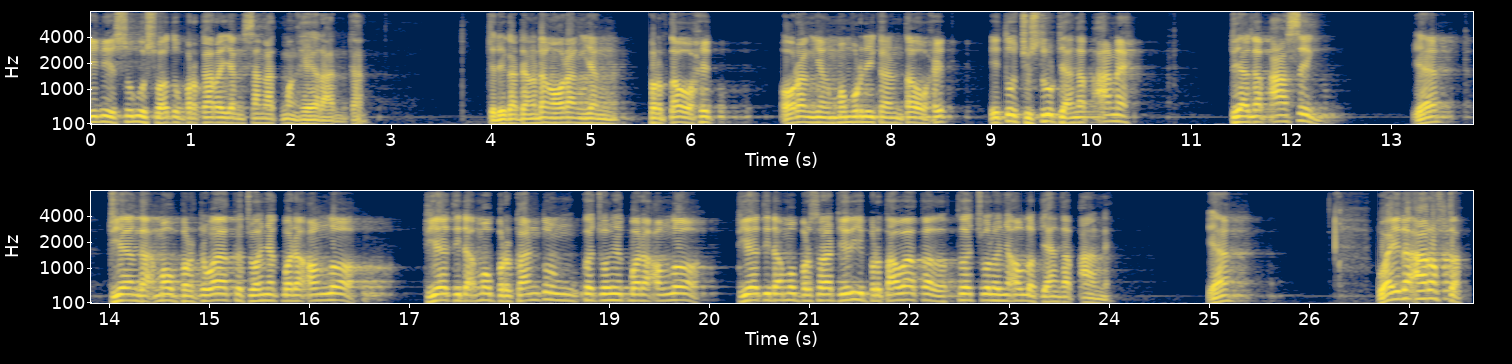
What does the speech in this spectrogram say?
Ini sungguh suatu perkara yang sangat mengherankan. Jadi kadang-kadang orang yang bertauhid, orang yang memurnikan tauhid, itu justru dianggap aneh, dianggap asing. Ya, dia nggak mau berdoa kecuali kepada Allah. Dia tidak mau bergantung kecuali kepada Allah. Dia tidak mau berserah diri, bertawakal kecuali hanya Allah dianggap aneh. Ya. Wa idza arafta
